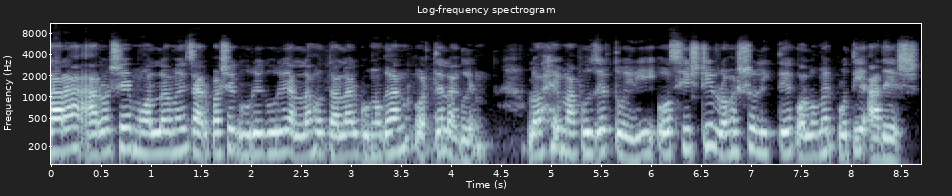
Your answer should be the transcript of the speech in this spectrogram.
তারা আরশে মোয়াল্লামের চারপাশে ঘুরে ঘুরে আল্লাহ তাআলার গুণগান করতে লাগলেন। লহে মাহফুজের তৈরি ও সৃষ্টির রহস্য লিখতে কলমের প্রতি আদেশ।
